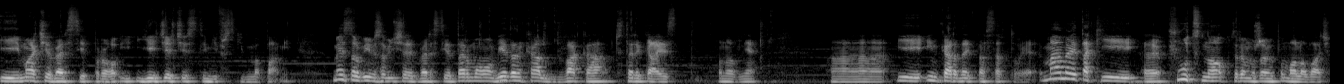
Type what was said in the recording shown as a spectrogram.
i macie wersję Pro i jedziecie z tymi wszystkimi mapami. My zrobimy sobie dzisiaj wersję darmową w 1K lub 2K, 4K jest ponownie. I Incarnate nas startuje. Mamy taki e, płótno, które możemy pomalować.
